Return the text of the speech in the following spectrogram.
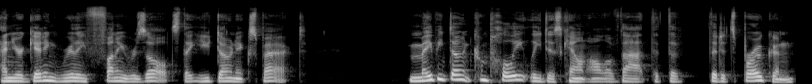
and you're getting really funny results that you don't expect, maybe don't completely discount all of that, that the that it's broken.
